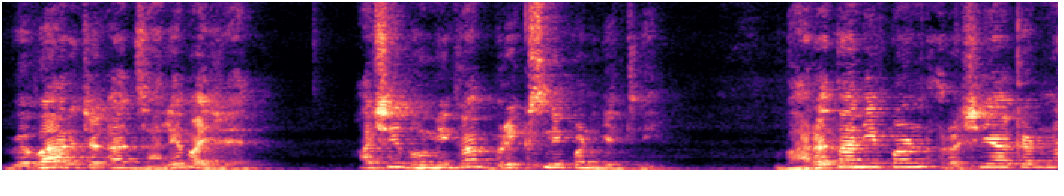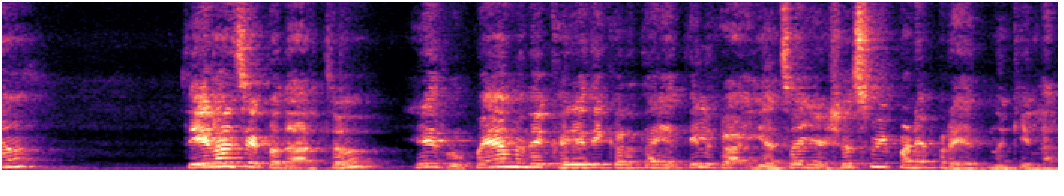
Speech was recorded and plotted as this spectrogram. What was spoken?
व्यवहार जगात झाले पाहिजेत अशी भूमिका ब्रिक्सनी पण घेतली. भारताने पण रशियाकडनं तेलाचे पदार्थ हे रुपयामध्ये खरेदी करता येतील का याचा यशस्वीपणे प्रयत्न केला.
